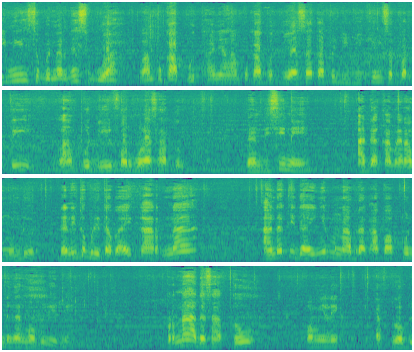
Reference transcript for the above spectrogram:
ini sebenarnya sebuah lampu kabut, hanya lampu kabut biasa tapi dibikin seperti lampu di Formula 1. Dan di sini ada kamera mundur. Dan itu berita baik karena Anda tidak ingin menabrak apa pun dengan mobil ini. Pernah ada satu pemilik F12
